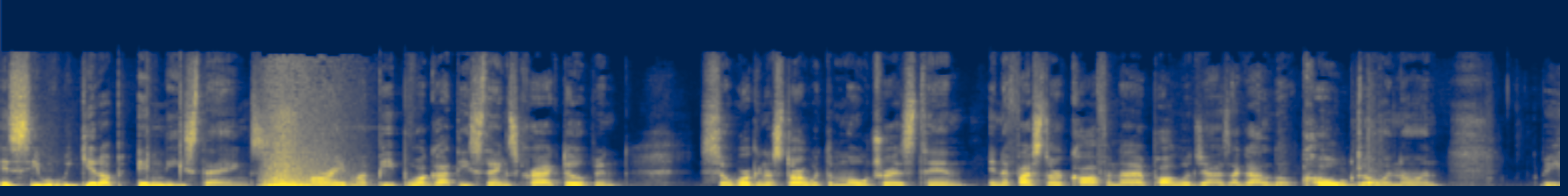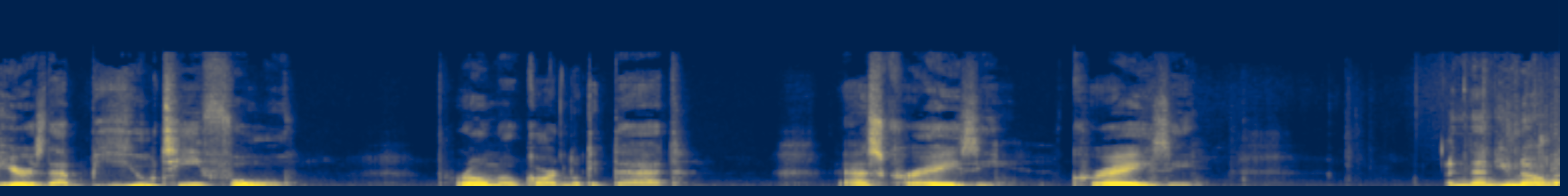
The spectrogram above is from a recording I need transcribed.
and see what we get up in these things. All right, my people, I got these things cracked open. So we're going to start with the Moltres tin. And if I start coughing, I apologize. I got a little cold going on. But here is that beautiful promo card. Look at that. That's crazy. Crazy. And then, you know,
